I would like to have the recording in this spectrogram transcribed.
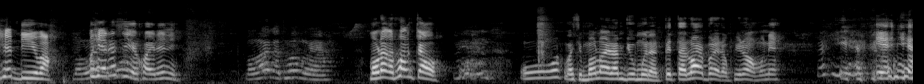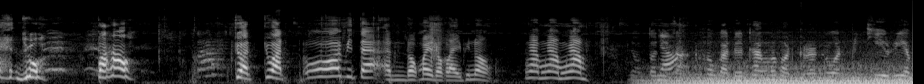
เฮ็ดดีว่ะบ่เฮ็ดได้สิข่อยได้นี่มองร้อยกระทงไงมองได้กับท่องเจ้าโอ้ว่าสิบ่ลอยลำอยู่มื้อนั้นเป็นแต่ลอยบ่ได้ดอกพี่น้องมึงเนี่ยก็เหี้ยเอะเนี่ยอยู่ปะเฮาจวดจวดโอ้ยมีแต่อันดอกไม้ดอกไหลพี่น้องงามงามงามตอนนี้ก็เข้ากับเดินทางมาหอดกระนวนเป็นที่เรียบ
